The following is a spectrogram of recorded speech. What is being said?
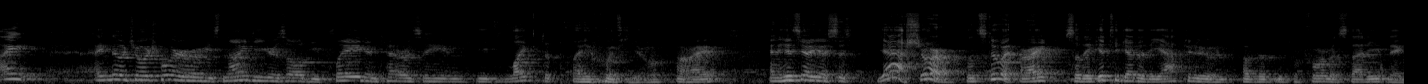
I, I know George Horner. He's 90 years old. He played in Terezin. He'd like to play with you, all right? And his says, yeah, sure, let's do it, all right? So they get together the afternoon of the, the performance that evening,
